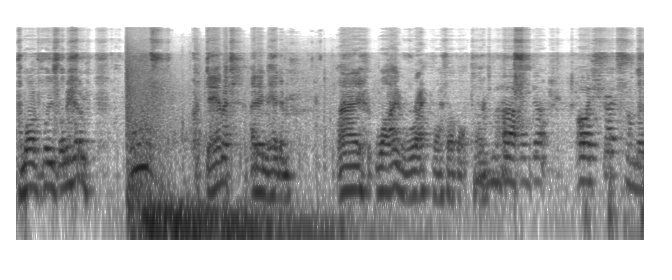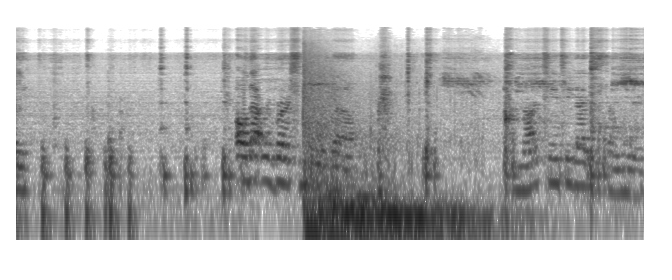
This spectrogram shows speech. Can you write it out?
Come on, please, let me hit him. Oof. Oh, damn it, I didn't hit him. I, well, I wrecked myself that time. Uh, I got, oh, I stretched somebody. Oh, that reverse move, though. Not a TNT guy this time either.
